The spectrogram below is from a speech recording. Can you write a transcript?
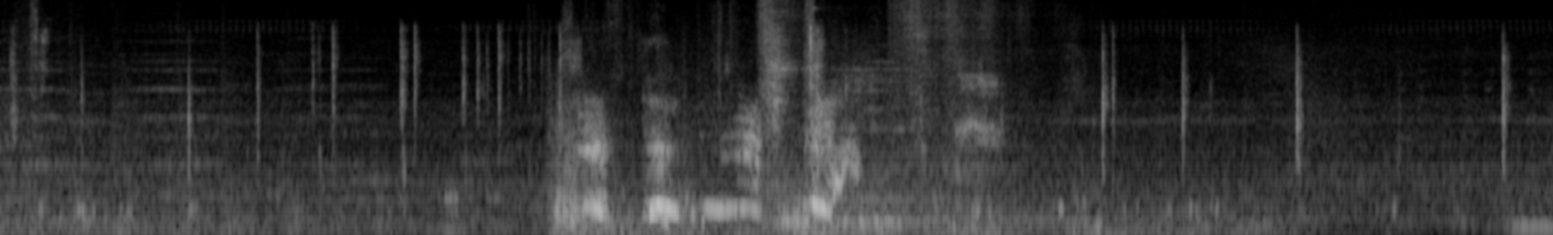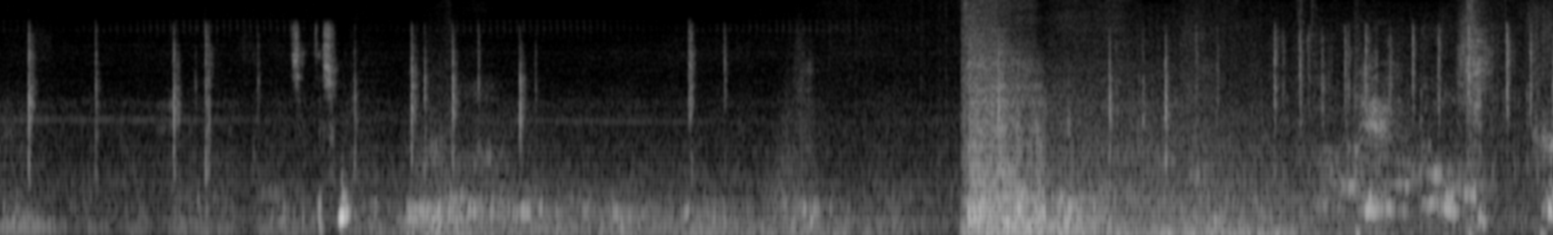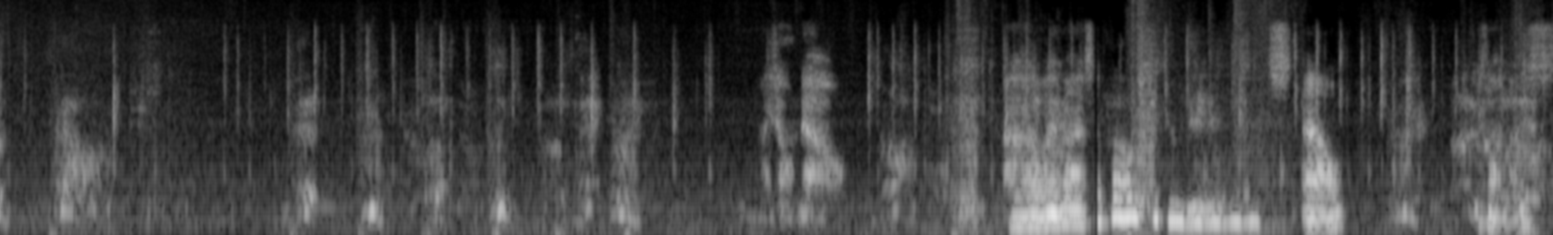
Is it this way? I don't know. How am I supposed to do this? Ow. It's not nice.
